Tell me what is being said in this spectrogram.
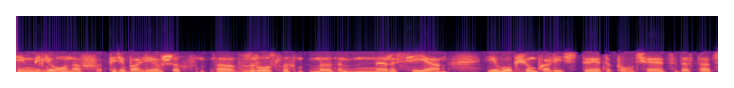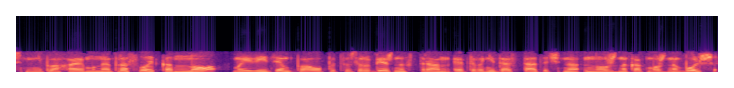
7 миллионов переболевших э, взрослых э, россиян. И в общем количестве это получается достаточно неплохая иммунная прослойка. Но мы видим по опыту зарубежных стран, этого недостаточно. Нужно как можно больше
